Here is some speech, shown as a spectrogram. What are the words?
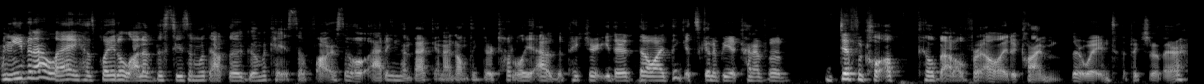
And even LA has played a lot of this season without the Ogwumikes so far. So adding them back in, I don't think they're totally out of the picture either, though I think it's going to be a kind of a difficult uphill battle for LA to climb their way into the picture there.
